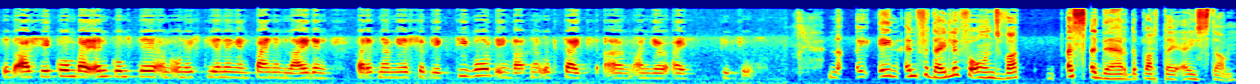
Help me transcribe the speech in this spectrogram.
Dis as jy kom by inkomste en ondersteuning en pyn en lyding wat dit nou meer subjektief word en wat nou ook tyd um, aan jou eis toevoeg. Nou en in verduidelik vir ons wat is 'n derde party eis dan?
